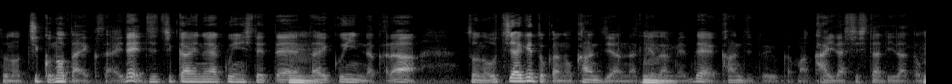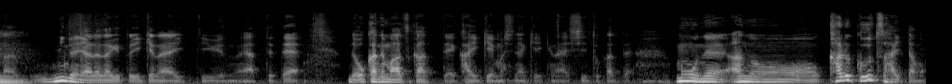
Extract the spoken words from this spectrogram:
その地区の体育祭で自治会の役員してて、うん。体育委員だからその打ち上げとかの漢字やんなきゃダメで、漢字というか、まあ、買い出ししたりだとか、うん。みんなやらなきゃいけないっていうのをやっててでお金も預かって会計もしなきゃいけないしとかって。もうね、あのー軽く打つ入ったも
